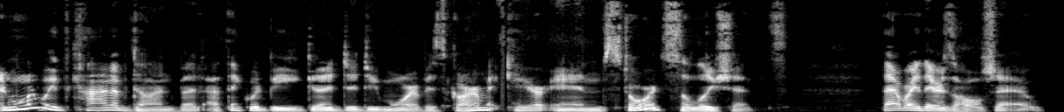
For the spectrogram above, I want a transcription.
And one we've kind of done, but I think would be good to do more of is garment care and storage solutions. That way, there's a whole show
